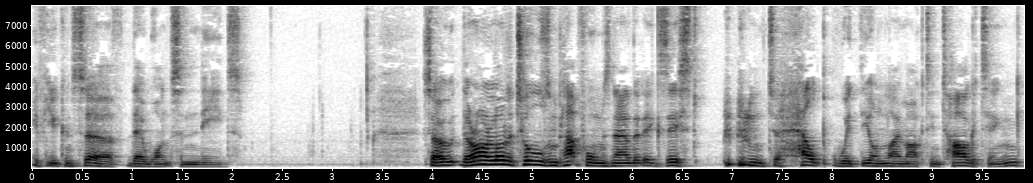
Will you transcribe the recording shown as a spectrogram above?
if you can serve their wants and needs. So there are a lot of tools and platforms now that exist to help with the online marketing targeting.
